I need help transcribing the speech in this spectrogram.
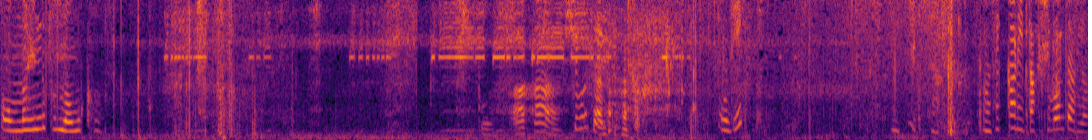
어, 엄마 핸드폰 너무 커. 아하, 10원짜리. 어디? 어, 색깔이 딱 10원짜리야.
